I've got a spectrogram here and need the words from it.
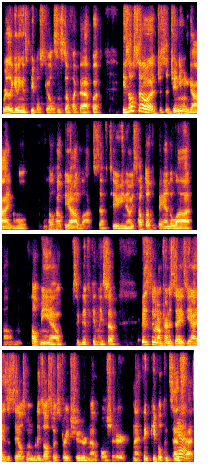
really getting his people skills and stuff like that. But he's also a, just a genuine guy, and he'll he'll help you out a lot stuff too. You know, he's helped out the band a lot, um, helped me out significantly. So basically, what I'm trying to say is, yeah, he's a salesman, but he's also a straight shooter, not a bullshitter. And I think people can sense yeah. that.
